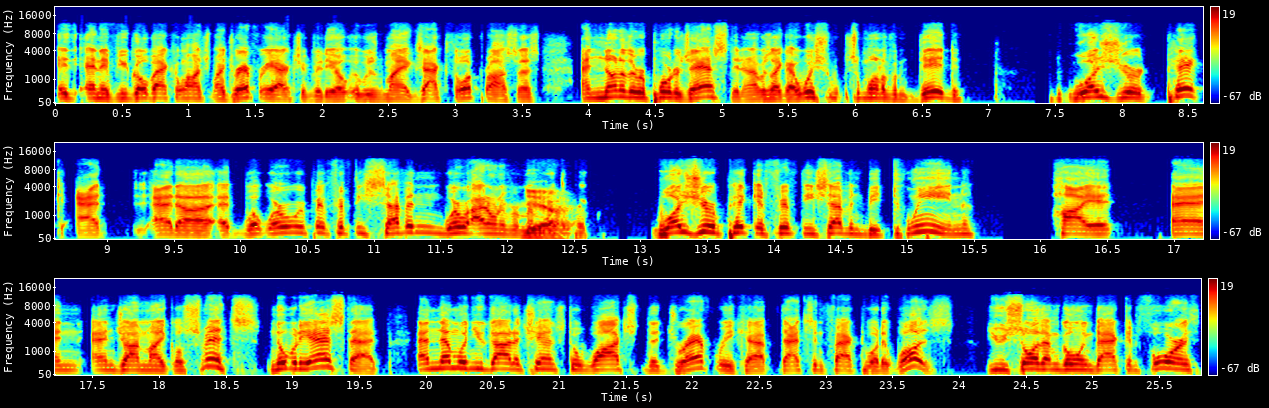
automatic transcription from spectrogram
it, and if you go back and watch my draft reaction video, it was my exact thought process. And none of the reporters asked it. And I was like, I wish some one of them did. Was your pick at at uh at what where were we pick 57? Where I don't even remember yeah. what the pick was your pick at 57 between Hyatt and and John Michael Schmitz. Nobody asked that. And then when you got a chance to watch the draft recap, that's in fact what it was. You saw them going back and forth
